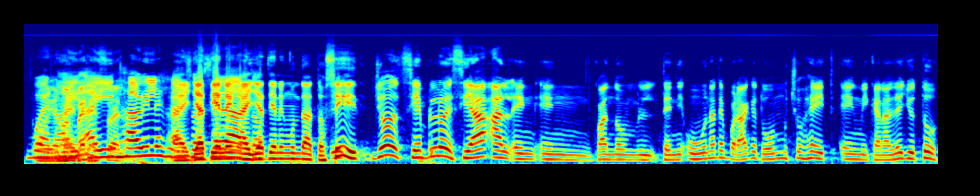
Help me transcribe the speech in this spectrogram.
Bueno, ahí, ahí Venezuela. Javi les lanzó Ahí ya ese tienen, ahí ya tienen un dato. Sí, Y yo siempre lo decía al- en, en- cuando teni- hubo una temporada que tuvo mucho hate en mi canal de YouTube.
